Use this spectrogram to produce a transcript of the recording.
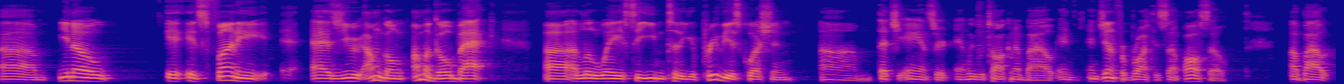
Um, you know, it, it's funny as you. I'm going. I'm gonna go back uh, a little ways to even to your previous question um, that you answered, and we were talking about, and, and Jennifer brought this up also about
